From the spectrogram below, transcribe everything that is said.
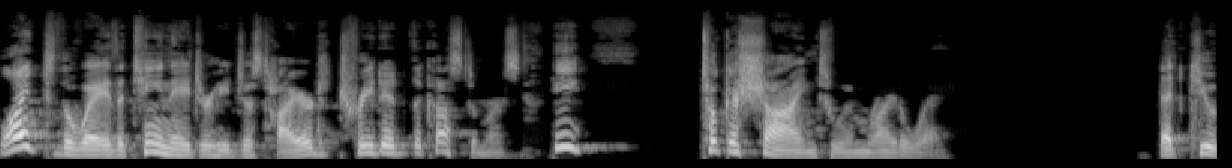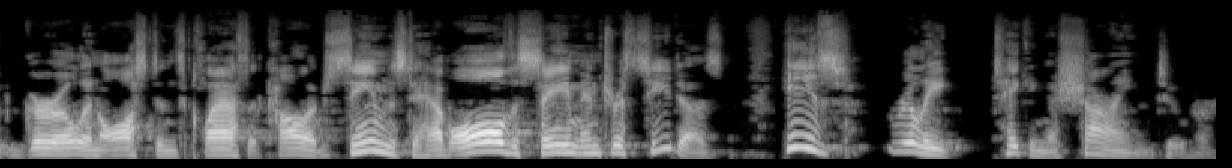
liked the way the teenager he just hired treated the customers. He took a shine to him right away. That cute girl in Austin's class at college seems to have all the same interests he does. He's really taking a shine to her.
